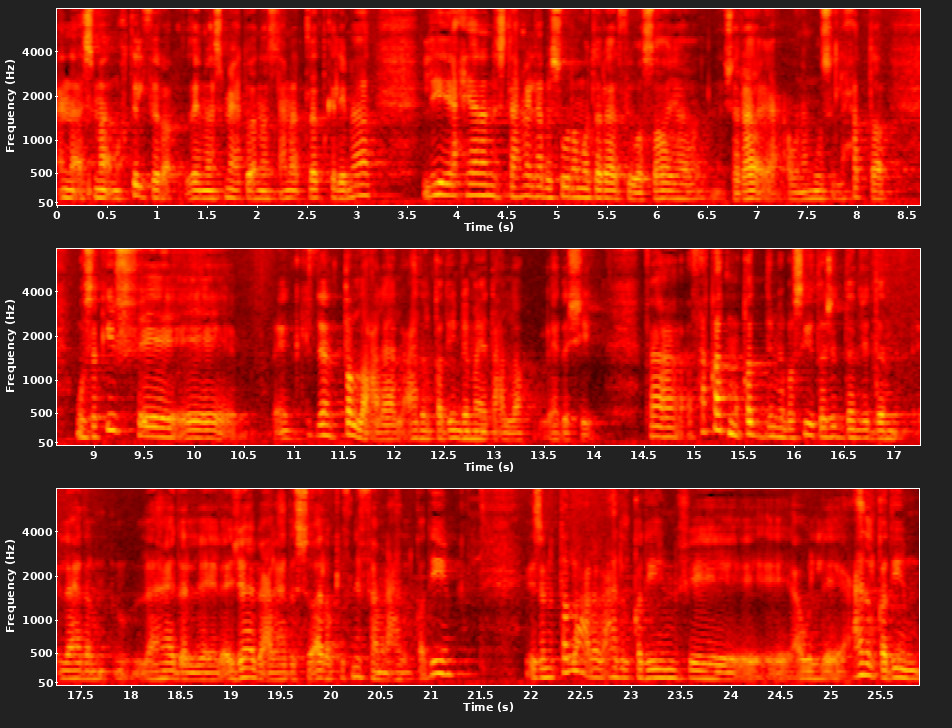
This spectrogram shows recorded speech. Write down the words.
عندنا أسماء مختلفة زي ما سمعتوا أنا استعملت ثلاث كلمات اللي هي أحيانا نستعملها بصورة مترادفة وصايا شرائع أو ناموس اللي حطها موسى. كيف كيف بدنا نطلع على العهد القديم بما يتعلق بهذا الشيء؟ ففقط مقدمة بسيطة جدا جدا لهذا لهذا الإجابة على هذا السؤال وكيف نفهم العهد القديم. إذا نطلع على العهد القديم في أو العهد القديم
